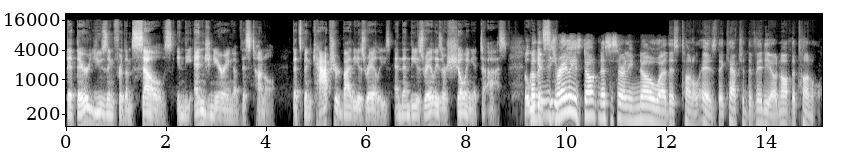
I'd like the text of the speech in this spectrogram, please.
that they're using for themselves in the engineering of this tunnel that's been captured by the Israelis, and then the Israelis are showing it to us. But we so the see... Israelis don't necessarily know where this tunnel is. They captured the video, not the tunnel.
